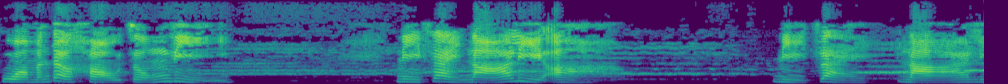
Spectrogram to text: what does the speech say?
我们的好总理，你在哪里啊？你在哪里？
